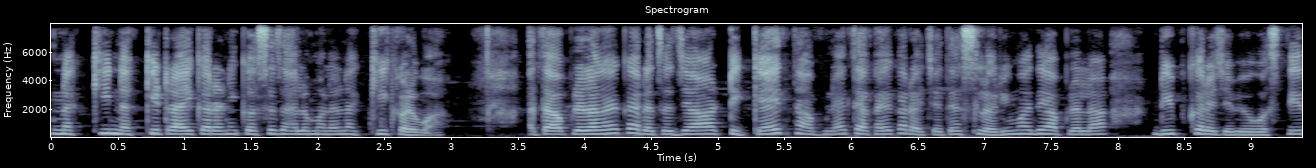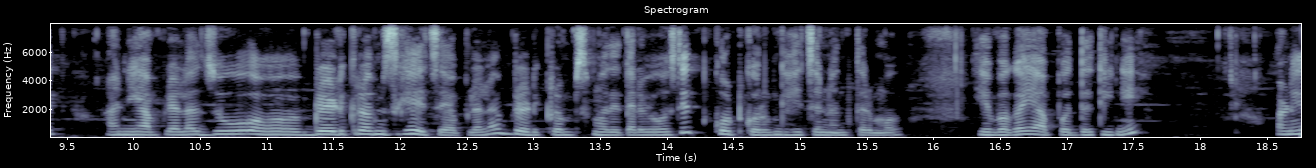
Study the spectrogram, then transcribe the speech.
नक्की नक्की ट्राय करा आणि कसं झालं मला नक्की कळवा. आता आपल्याला काय करायचं? ज्या टिक्क्या आहेत ना आपल्या त्या काय करायच्या? त्या स्लरीमध्ये आपल्याला डीप करायच्या व्यवस्थित आणि आपल्याला जो ब्रेड क्रम्स घ्यायचे आहे आपल्याला ब्रेड क्रम्समध्ये त्याला व्यवस्थित कोट करून घ्यायचं नंतर मग. हे बघा या पद्धतीने. आणि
